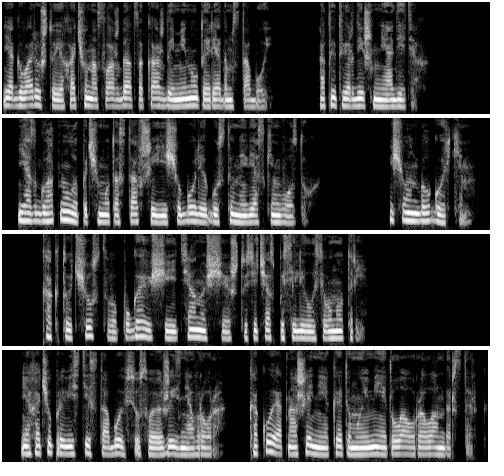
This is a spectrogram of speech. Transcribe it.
Я говорю, что я хочу наслаждаться каждой минутой рядом с тобой, а ты твердишь мне о детях. Я сглотнула почему-то ставший еще более густым и вязким воздух. Еще он был горьким. Как то чувство, пугающее и тянущее, что сейчас поселилось внутри. Я хочу провести с тобой всю свою жизнь, Аврора. Какое отношение к этому имеет Лаура Ландерстерк?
